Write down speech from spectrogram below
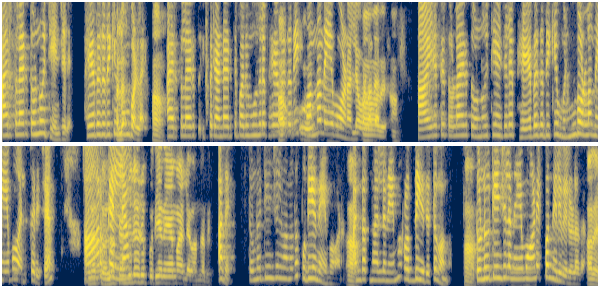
ആയിരത്തി തൊള്ളായിരത്തി തൊണ്ണൂറ്റി അഞ്ചിൽ ഭേദഗതിക്ക് മുമ്പുള്ള. ആയിരത്തി തൊള്ളായിരത്തി ഇപ്പൊ രണ്ടായിരത്തി പതിമൂന്നിലെ ഭേദഗതി വന്ന നിയമമാണല്ലോ ഉള്ളത് അതെ. ആയിരത്തി തൊള്ളായിരത്തി തൊണ്ണൂറ്റി അഞ്ചിലെ ഭേദഗതിക്ക് മുൻപുള്ള നിയമം അനുസരിച്ച് അത് ആർക്കെല്ലാം പുതിയ നിയമമല്ലേ വന്നത് തൊണ്ണൂറ്റിയഞ്ചിൽ വന്നത് പുതിയ നിയമമാണ്. അൻപത്തിനാലിലെ നിയമം റദ്ദ് ചെയ്തിട്ട് വന്നു. തൊണ്ണൂറ്റിയഞ്ചിലെ നിയമമാണ് ഇപ്പൊ നിലവിലുള്ളത് അതെ.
